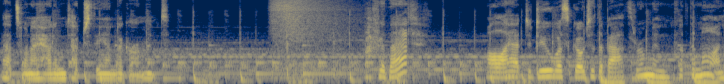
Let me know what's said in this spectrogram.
That's when I had him touch the undergarment. After that, all I had to do was go to the bathroom and put them on.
